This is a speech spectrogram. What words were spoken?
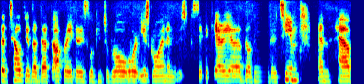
that tells you that that operator is looking to grow or is growing in a specific area, building their team, and have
